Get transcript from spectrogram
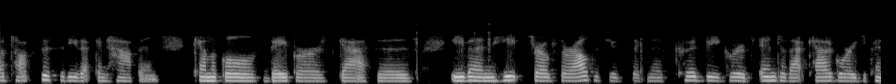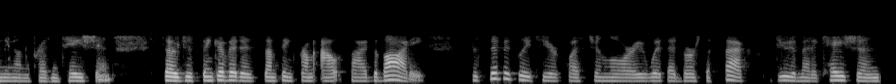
of toxicity that can happen chemicals, vapors, gases, even heat strokes or altitude sickness could be grouped into that category depending on the presentation. So just think of it as something from outside the body. Specifically to your question, Laurie, with adverse effects due to medications,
